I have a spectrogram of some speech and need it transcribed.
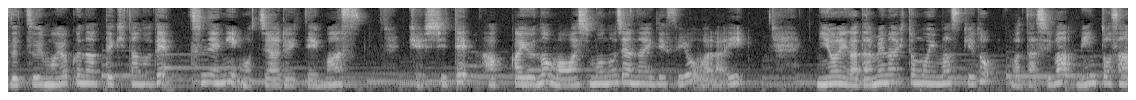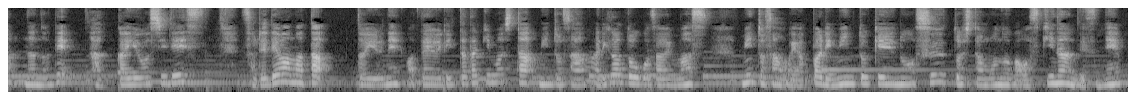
頭痛も良くなってきたので常に持ち歩いています。決して発火油の回し物じゃないですよ。笑い。匂いがダメな人もいますけど私はミントさんなので発火用紙です。それではまた。というねお便りいただきました。ミントさんありがとうございます。ミントさんはやっぱりミント系のスーッとしたものがお好きなんですね。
